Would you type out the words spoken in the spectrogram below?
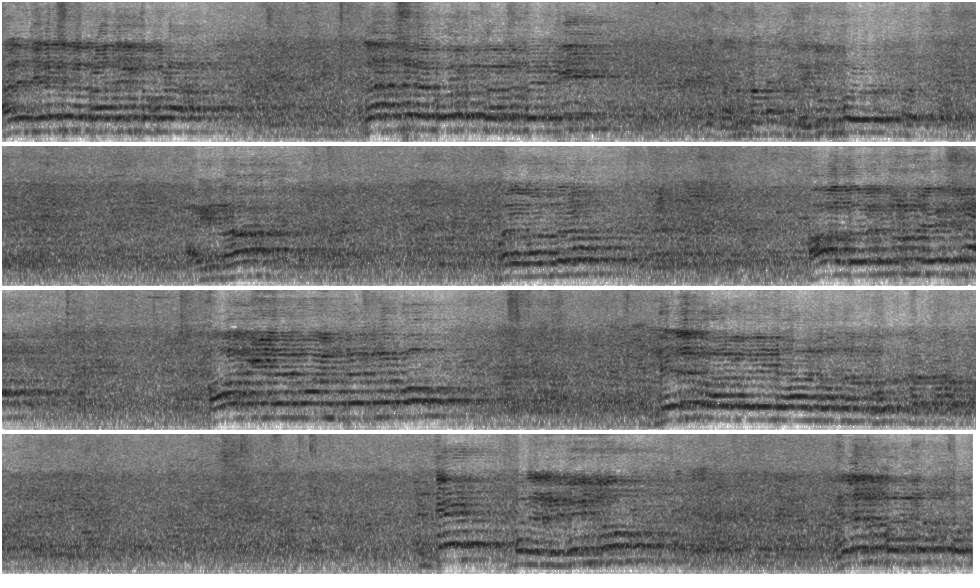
ఆయన చేసిన ప్రాజెక్టు కూడా లక్షల కోట్లు ఖర్చు పెట్టి నిరుపయోగపడతాం. అయినా మనమందరం ఆ దళితులు చేసిన బాకీలకు ఇంట్రెస్ట్లకు నెలకు అరవై నాలుగు వందల కోట్లు కట్టాలి. అంటే మన రెవెన్యూ నెలకు పది ఒక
